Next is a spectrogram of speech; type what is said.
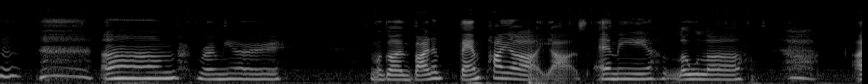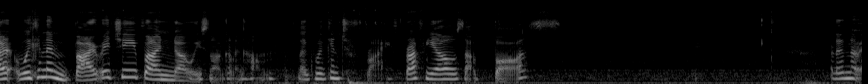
um, Romeo. My god, invite a vampire. Yes, Emmy, Lola. I, we can invite Richie, but I know he's not gonna come. Like, we can try. Raphael's our boss. I don't know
